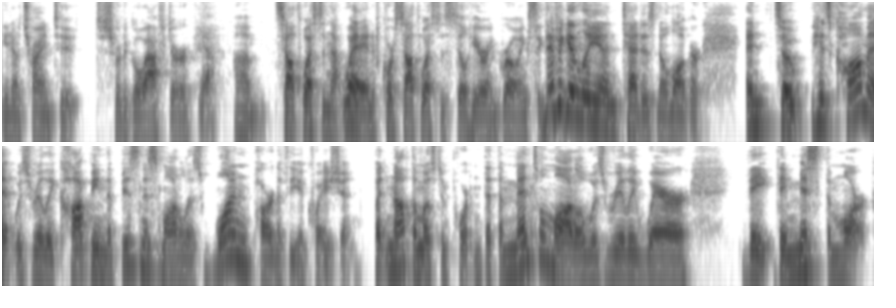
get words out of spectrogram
you know, trying to, to sort of go after yeah. um, Southwest in that way. And of course, Southwest is still here and growing significantly, and TED is no longer. And so his comment was really copying the business model as one part of the equation, but not the most important, that the mental model was really where they they missed the mark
